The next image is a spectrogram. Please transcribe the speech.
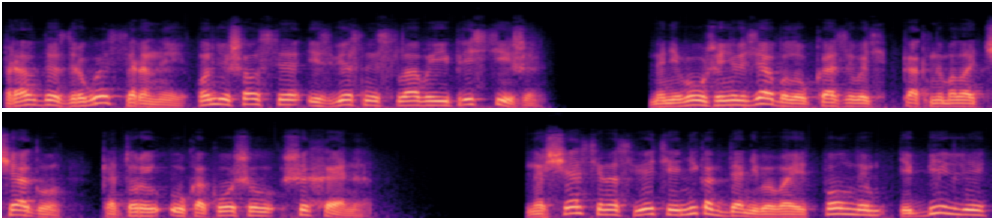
Правда, с другой стороны, он лишался известной славы и престижа. На него уже нельзя было указывать, как на молодчагу, который укокошил Шихена. Но счастье на свете никогда не бывает полным, и Билли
